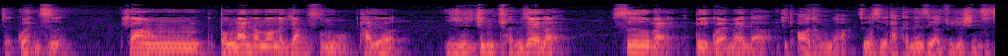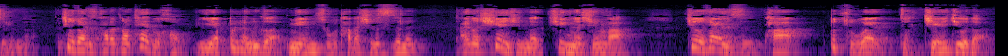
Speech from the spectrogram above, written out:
这管制，像本案当中的养父母，他就已经存在了收买被拐卖的就是儿童的，这个时候他肯定是要追究刑事责任的。就算是他的这种态度好，也不能够免除他的刑事责任。按照现行的现行的刑法，就算是他不阻碍这解救的，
